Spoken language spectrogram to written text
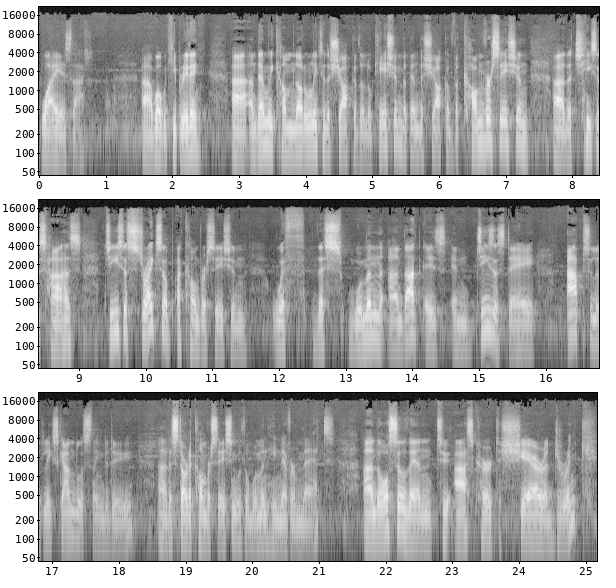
Why is that? Uh, well, we keep reading. Uh, and then we come not only to the shock of the location, but then the shock of the conversation uh, that Jesus has. Jesus strikes up a conversation with this woman, and that is, in Jesus' day, absolutely scandalous thing to do uh, to start a conversation with a woman he never met and also then to ask her to share a drink.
